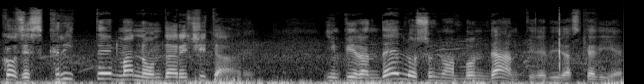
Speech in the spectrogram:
cose scritte ma non da recitare. In Pirandello sono abbondanti le didascalie,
